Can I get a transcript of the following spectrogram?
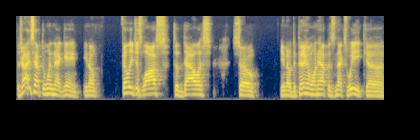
the Giants have to win that game. You know, Philly just lost to Dallas, so you know depending on what happens next week, uh,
